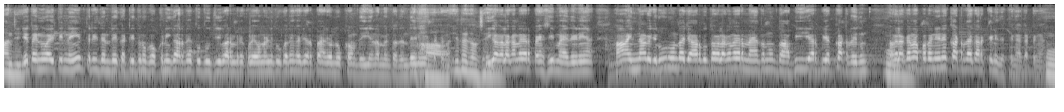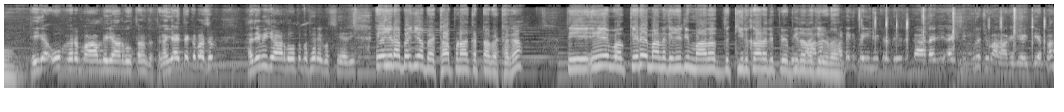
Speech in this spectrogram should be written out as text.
ਹਾਂਜੀ। ਜੇ ਤੈਨੂੰ ਐਤੀ ਨਹੀਂ ਤੇਰੀ ਦਿੰਦੇ ਕੱਟੀ ਤੈਨੂੰ ਬੁੱਕ ਨਹੀਂ ਕਰਦੇ ਤੂੰ ਦੂਜੀ ਵਾਰ ਮੇਰੇ ਕੋਲੇ ਆਉਣਾ ਨਹੀਂ ਤੂੰ ਕਹੇਂਗਾ ਯਾਰ ਭੈਣ ਜੋ ਲੋਕਾਂ ਨੂੰ ਦੇਈ ਜਾਂਦਾ ਮੈਨੂੰ ਤਾਂ ਦਿੰਦੇ ਨਹੀਂ ਹਾਂ ਇਹ ਤਾਂ ਗੱਲ ਸਹੀ ਠੀਕ ਆ ਅਗਲਾ ਕਹਿੰਦਾ ਯਾਰ ਪੈਸੇ ਮੈਂ ਦੇਣੇ ਆ। ਹਾਂ ਇੰਨਾ ਕੁ ਜ਼ਰੂਰ ਹੁੰਦਾ ਯਾਰ ਦੋਸਤ ਅਗਲਾ ਕਹਿੰਦਾ ਯਾਰ ਮੈਂ ਤੈਨੂੰ 10 20000 ਰੁਪਏ ਘੱਟ ਦੇ ਦੂੰ। ਅਗਲਾ ਕਹਿੰਦਾ ਪਤਾ ਨਹੀਂ ਇਹਨੇ ਘੱਟਦਾ ਕਰਕੇ ਨਹੀਂ ਦਿੱਤੀਆਂ ਕੱਟੀਆਂ ਹੂੰ। ਠੀਕ ਆ ਉਹ ਫਿਰ ਆਪਦੇ ਯਾਰ ਦੋਸਤਾਂ ਨੂੰ ਦਿੱਤੀਆਂ। ਜਾਂ ਅੱਜ ਤੱਕ ਬਸ ਹਜੇ ਵੀ ਯਾਰ ਦੋਸਤ ਬਥੇਰੇ ਗੁੱਸੇ ਆ ਜੀ। ਇਹ ਜਿਹੜਾ ਬਈ ਜੀ ਬੈਠਾ ਆਪਣਾ ਕੱਟਾ ਬੈਠਾ ਹੈਗਾ। ਤੇ ਇਹ ਮ- ਕਿਹੜੇ ਮੰਨ ਕੇ ਜਿਹਦੀ ਮਾਂ ਦਾ ਦ- ਕੀ ਰਿਕਾਰਡ ਹੈ ਤੇ ਬੇਬੀ ਦਾ ਕੀ ਰਿਕਾਰਡ ਹੈ? ਸਾਢੇ ਕੁ ਤੇਈ ਲੀਟਰ ਦੇ ਰਿਕਾਰਡ ਹੈ ਜੀ ਆਈਟੀ ਮੂਰੇ ਚਵਾਵਾਂਗੇ ਜੀ ਆਈਟੀ ਆਪਾਂ।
